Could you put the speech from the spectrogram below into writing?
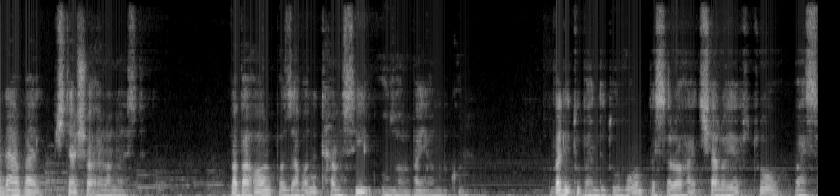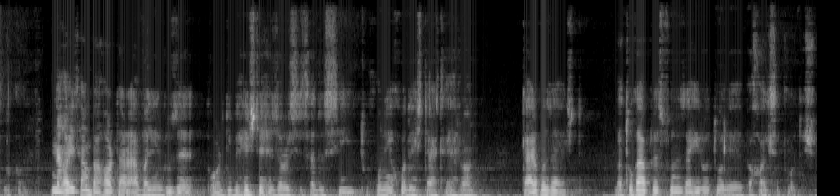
بند اول بیشتر شاعران است و بهار با زبان تمثیل اوضاع رو بیان می‌کنه. ولی تو بند دوم به سراحت شرایط رو وصف می‌کنه. نهایتا بهار در اولین روز اردیبهشت 1330 تو خونه خودش در تهران درگذشت و تو قبرستون زهیر و دوله به خاک سپرده شد.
